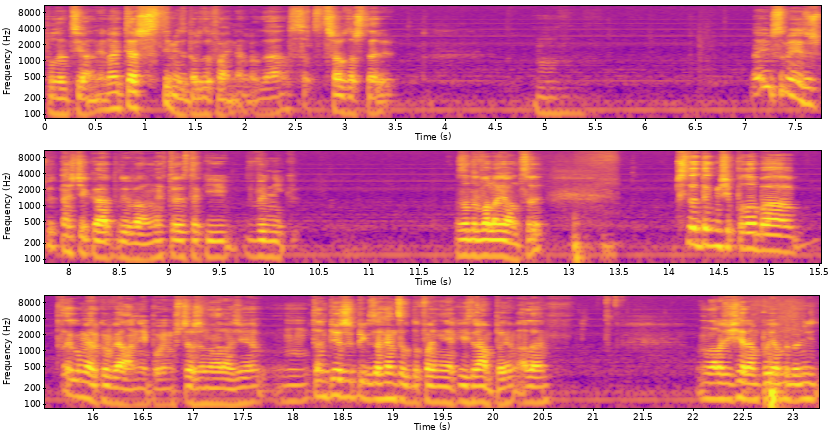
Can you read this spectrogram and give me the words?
Potencjalnie. No i też z tym jest bardzo fajna, prawda? Strzał za 4. Mm. No i w sumie jest już 15 kart grywalnych. To jest taki wynik zadowalający. Deck mi się podoba? Tego miarkowianie, powiem szczerze na razie. Mm, Ten pierwszy pik zachęcał do fajnej jakiejś rampy, ale na razie się rampujemy do ni-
